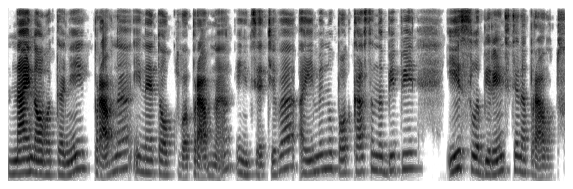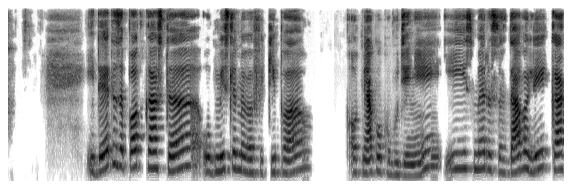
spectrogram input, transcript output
най-новата ни правна и не толкова правна инициатива, а именно подкаста на БИПИ и с лабиринтите на правото. Идеята за подкаста обмисляме в екипа от няколко години и сме разсъздавали как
